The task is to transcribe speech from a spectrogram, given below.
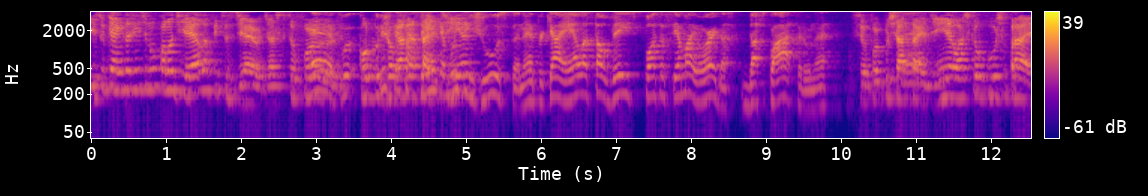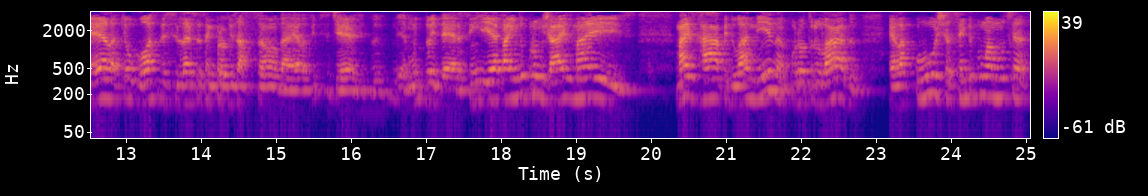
isso que ainda a gente não falou de ela Fitzgerald. Acho que se eu for. É, por, por isso que essa trinca é muito injusta, né? Porque a ela talvez possa ser a maior das, das quatro, né? Se eu for puxar é. a sardinha, eu acho que eu puxo para ela, que eu gosto desse lance, dessa improvisação da ela Fitzgerald, É muito doideira, assim, e é, vai indo para um jazz mais, mais rápido. A Nina, por outro lado, ela puxa sempre para uma música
